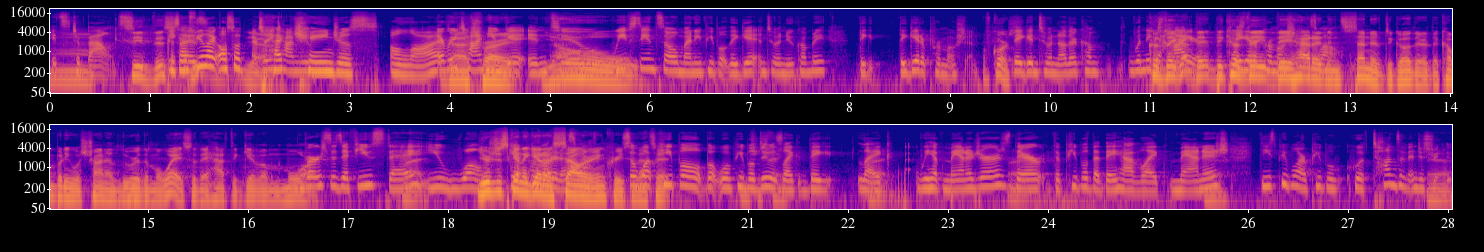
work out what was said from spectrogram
it's to bounce. See this because I feel like also Yeah. Tech time you- changes a lot. Every That's time right. you get into, Yo. we've seen so many people. They get into a new company, they they get a promotion. Of course. they get into another company when they get they, hired. got, they because get a they, they had an well. incentive to go there. The company was trying to lure them away, so they have to give them more. Versus if you stay, Right. you won't. You're just gonna get a salary increase So and what that's it. people, but what people do is like they like we have managers. They're the people that they have like managed. These people are people who have tons of industry, Yeah.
